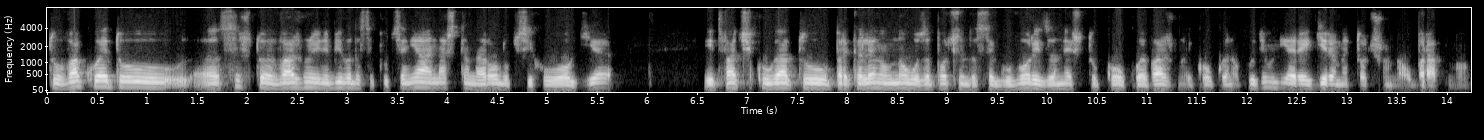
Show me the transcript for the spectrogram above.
Това, което също е важно и не бива да се подценява е нашата народопсихология и това, че когато прекалено много започне да се говори за нещо, колко е важно и колко е необходимо, ние реагираме точно на обратно.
